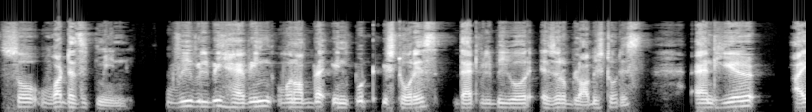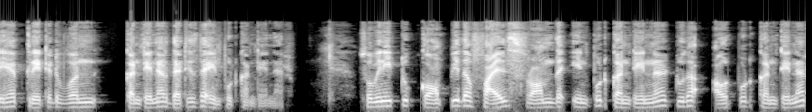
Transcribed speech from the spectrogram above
So what does it mean? We will be having one of the input storage that will be your Azure Blob storage and here I have created one container that is the input container. So we need to copy the files from the input container to the output container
